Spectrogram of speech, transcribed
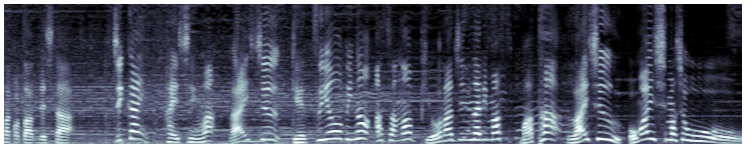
さこたんでした次回配信は来週月曜日の朝のピオラジになります。また来週お会いしましょう。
